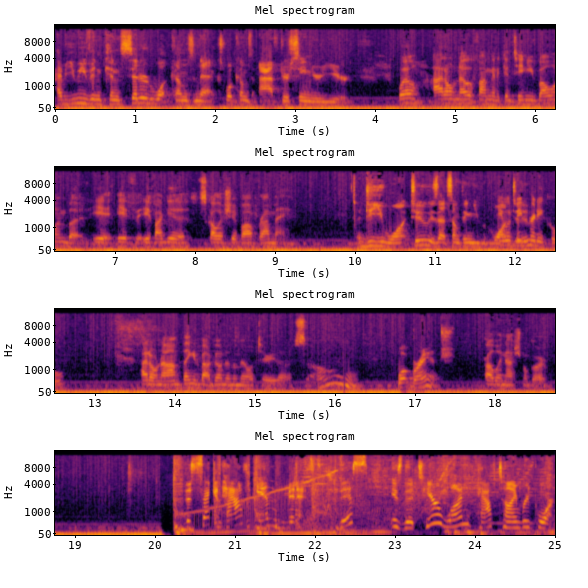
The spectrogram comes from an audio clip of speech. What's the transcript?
Have you even considered what comes next? What comes after senior year? Well, I don't know if I'm going to continue bowling, but if if I get a scholarship offer, I may. Do you want to? Is that something you would want to It would to be do? pretty cool. I don't know. I'm thinking about going to the military though. So. Oh. What branch? Probably National Guard. The second half in minutes. This is the Tier 1 halftime report.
